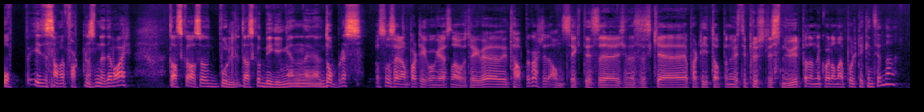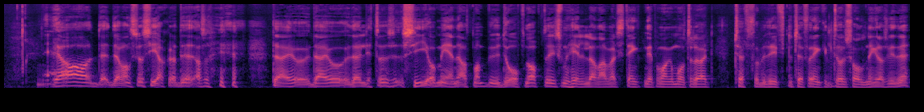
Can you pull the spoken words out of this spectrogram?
opp i det samme farten som det det var. Da skal, altså, da skal byggingen dobles. Og så Selv om partikongressen er over, de taper kanskje litt ansikt, disse kinesiske partitoppene, hvis de plutselig snur på denne koronapolitikken sin? da? Ja, det, det, er vanskelig å si akkurat det. Altså, det, er jo, det, er jo, det, er lett å si og mene at man burde åpne opp. Liksom hele landet har vært stengt ned på mange måter. Det har vært tøft for bedriftene, tøft for enkelte husholdninger osv. Så, videre.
